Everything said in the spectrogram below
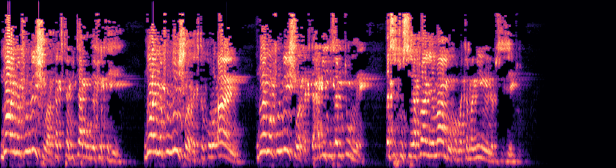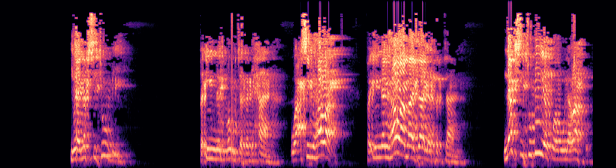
Ndoa imefundishwa katika vitabu vya fiqh ndoa imefundishwa katika Qur'an ndoa imefundishwa katika hadithi za mtume. Basi tusiyafanye mambo kwa matamanio ya nafsi zetu. Ya nafsi tubi fa inna al-maut qad hana wa asil hawa fa inna al-hawa ma zala fatana nafsi tubia kwa mula wako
